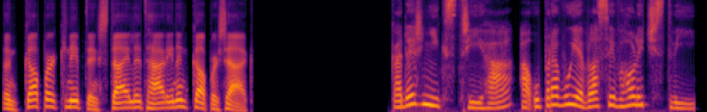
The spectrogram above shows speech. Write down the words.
Een kapper knipt en stylt het haar in een kapperzaak. Kadeřník stříhá a upravuje vlasy v holičství.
